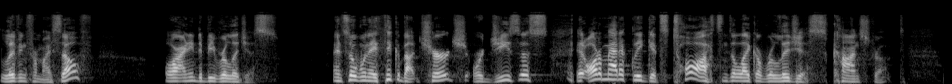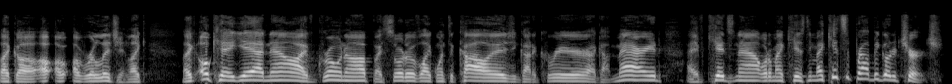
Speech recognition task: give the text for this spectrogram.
living for myself or I need to be religious. And so when they think about church or Jesus, it automatically gets tossed into like a religious construct like a, a, a religion. Like, like, okay, yeah, now I've grown up. I sort of like went to college and got a career. I got married. I have kids now. What do my kids need? My kids would probably go to church.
